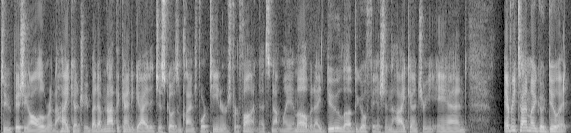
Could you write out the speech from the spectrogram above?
to fishing all over in the high country. But I'm not the kind of guy that just goes and climbs 14ers for fun. That's not my MO. But I do love to go fish in the high country. And every time I go do it,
